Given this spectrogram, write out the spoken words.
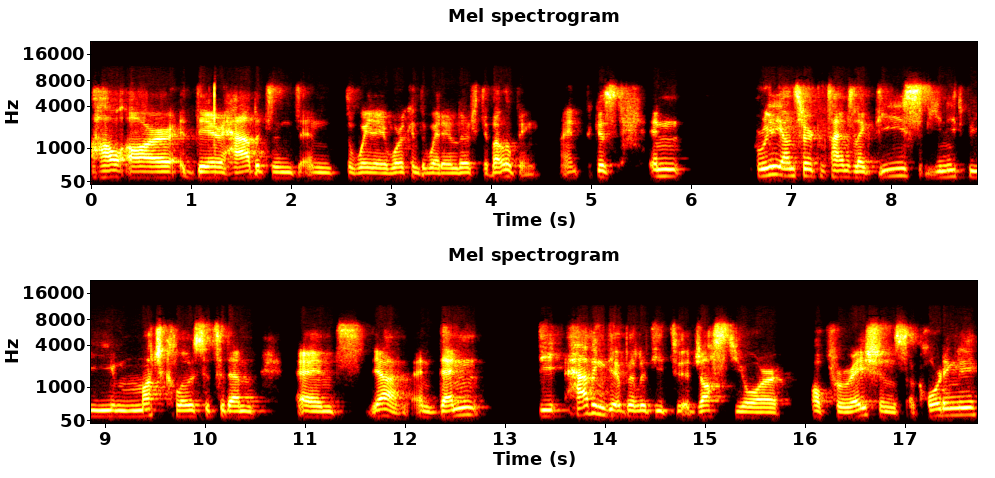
how are their habits and, and the way they work and the way they live developing right? Because in really uncertain times like these you need to be much closer to them and yeah and then the having the ability to adjust your operations accordingly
